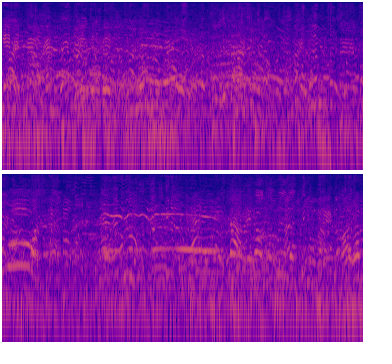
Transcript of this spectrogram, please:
can't hit now, right? You ain't too big. Come on! Hey, stop. All right, let's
